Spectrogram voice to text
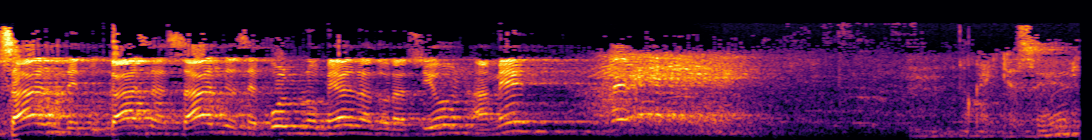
Sal de tu casa, sal del sepulcro, ve a la adoración. Amén. Lo que que hacer.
